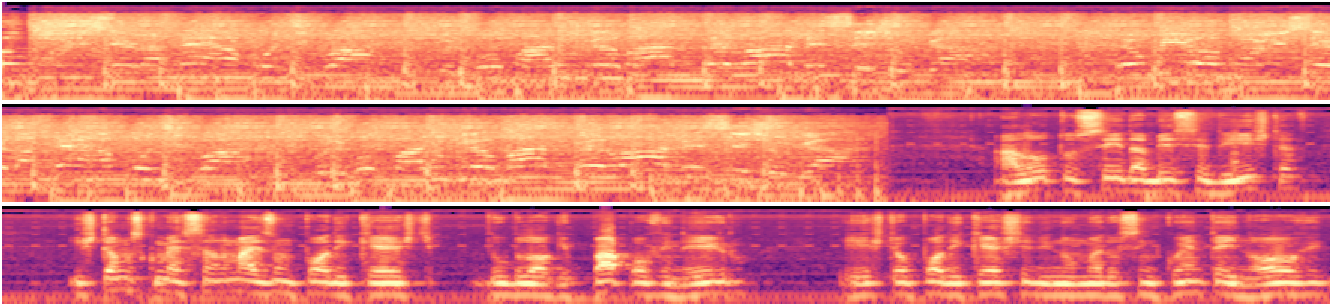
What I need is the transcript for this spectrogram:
orgulho da terra potiguar. Foi bom para o gramado pelo ABC jogar. Eu me orgulho ser da terra potiguar. Foi bom para o gramado pelo ABC jogar. Alô, torcida ABCdista. Estamos começando mais um podcast do blog Papo Alvinegro. Este é o podcast de número 59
